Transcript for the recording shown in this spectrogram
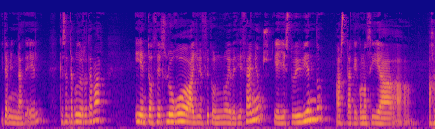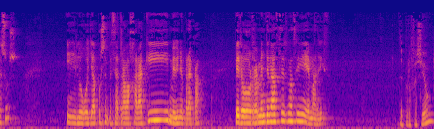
y también él, que es Santa Cruz del Retamar, y entonces luego allí me fui con 9, 10 años y allí estuve viviendo hasta que conocí a, a Jesús. Y luego ya pues empecé a trabajar aquí y me vine para acá. Pero realmente nací, nací en Madrid. ¿De profesión?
